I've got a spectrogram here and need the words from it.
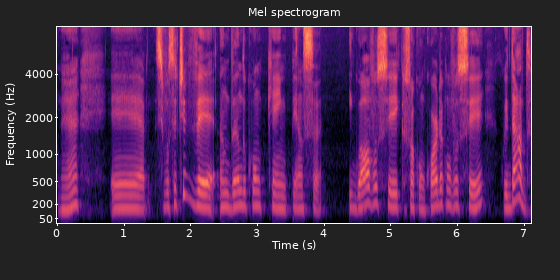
né? É, se você estiver andando com quem pensa igual a você, que só concorda com você, cuidado.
